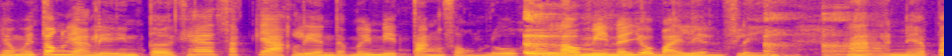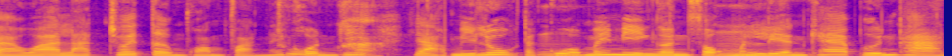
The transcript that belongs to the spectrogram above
ยังไม่ต้องอยากเรียนอินเตอร์แค่สักอยากเรียนแต่ไม่มีตังค์ส่งลูกเออเรามีนโยบายเรียนฟรีอ่าอ่าอ่าอันเนี้ยแปลว่ารัฐช่วยเติมความฝันให้ถูกคนที่ค่ะอยากมีลูกแต่กลัวอืมไม่มีเงินส่งอืมมันเรียนแค่พื้นฐาน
